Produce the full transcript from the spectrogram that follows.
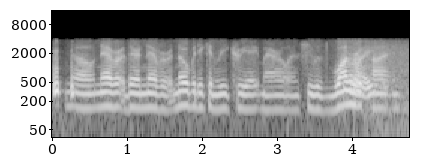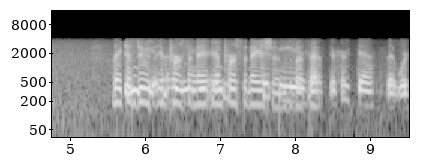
No, never. They're never. Nobody can recreate Marilyn. She was one of a kind. They can do Isn't that impersona- impersonations, Fifty years but that, after her death, that we're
